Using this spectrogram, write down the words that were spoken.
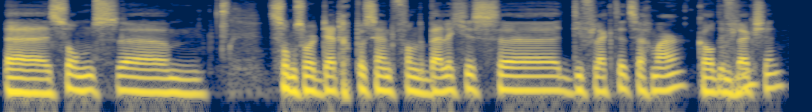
Eh, soms, ehm, soms wordt 30% van de belletjes eh, deflected, zeg maar. Call deflection.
